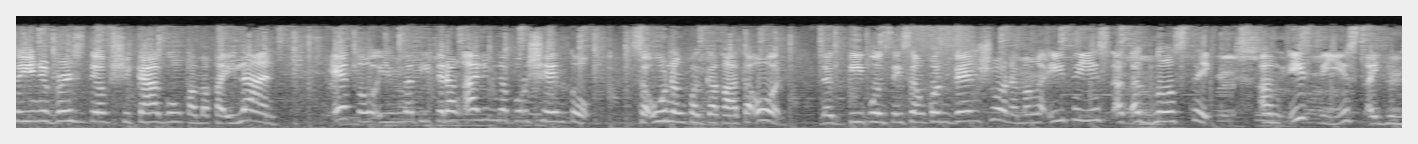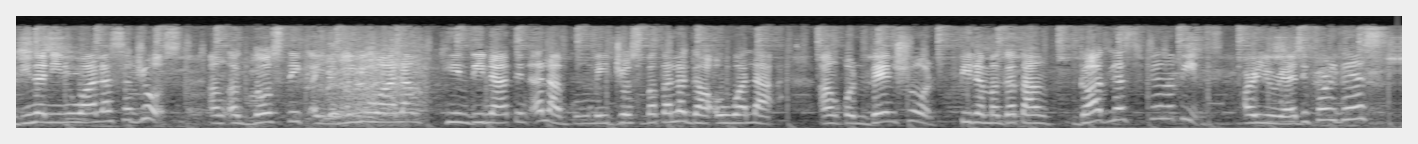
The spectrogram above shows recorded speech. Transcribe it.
sa University of Chicago kamakailan, ito yung natitirang 6%. Sa unang pagkakataon, nagtipon sa isang convention ang mga atheist at agnostic. Ang atheist ay hindi naniniwala sa Diyos. Ang agnostic ay naniniwalang hindi natin alam kung may Diyos ba talaga o wala. Ang convention, pinamagatang Godless Philippines. Are you ready for this?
